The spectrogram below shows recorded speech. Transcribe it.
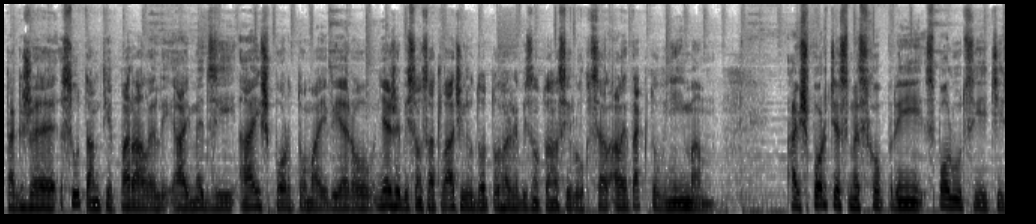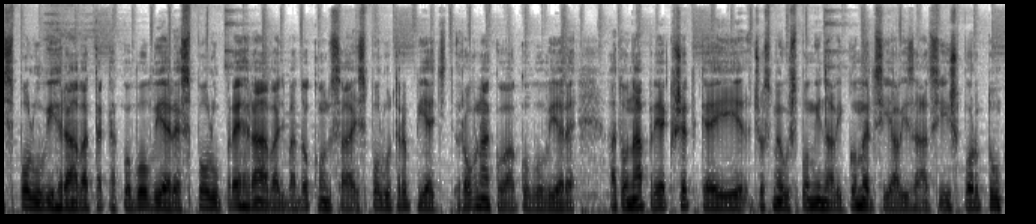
Takže sú tam tie paralely aj medzi aj športom, aj vierou. Nie, že by som sa tlačil do toho, že by som to na silu chcel, ale tak to vnímam. Aj v športe sme schopní spolu cítiť, spolu vyhrávať, tak ako vo viere, spolu prehrávať, a dokonca aj spolu trpieť rovnako ako vo viere. A to napriek všetkej, čo sme už spomínali, komercializácii športu,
